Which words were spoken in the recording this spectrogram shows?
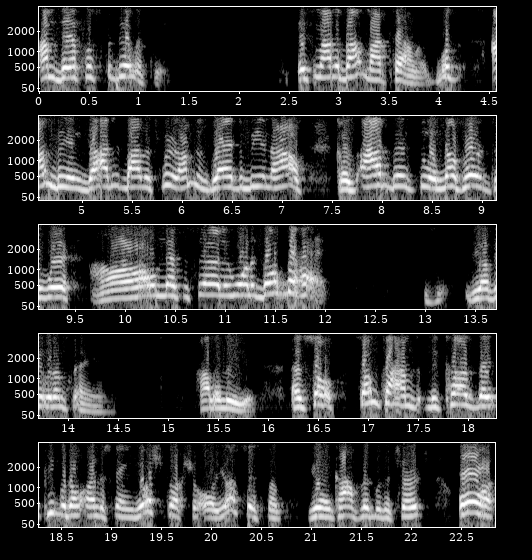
I'm there for stability. It's not about my talent. I'm being guided by the Spirit. I'm just glad to be in the house because I've been through enough hurt to where I don't necessarily want to go back. Do y'all get what I'm saying? Hallelujah. And so sometimes because they, people don't understand your structure or your system, you're in conflict with the church, or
